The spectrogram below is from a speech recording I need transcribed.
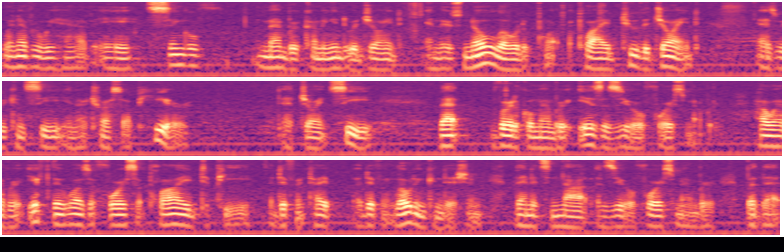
whenever we have a single member coming into a joint and there's no load applied to the joint, as we can see in our truss up here at joint C, that vertical member is a zero force member. However, if there was a force applied to P, a different type, a different loading condition, then it's not a zero force member, but that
